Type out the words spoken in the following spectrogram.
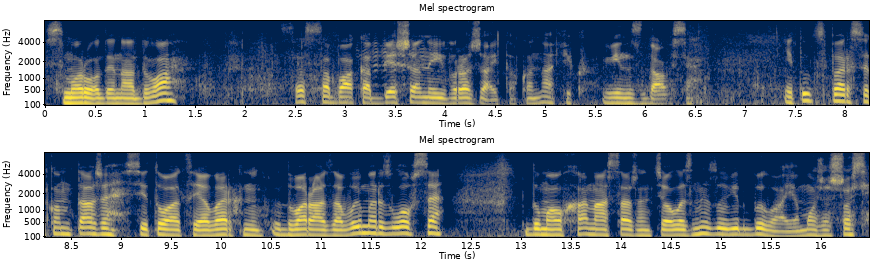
Смородина два. Це собака бешений врожай, тільки нафіг він здався. І тут з персиком та же ситуація. Верхню два рази вимерзло все. Думав, хана саджанцю, але знизу відбиває. Може щось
